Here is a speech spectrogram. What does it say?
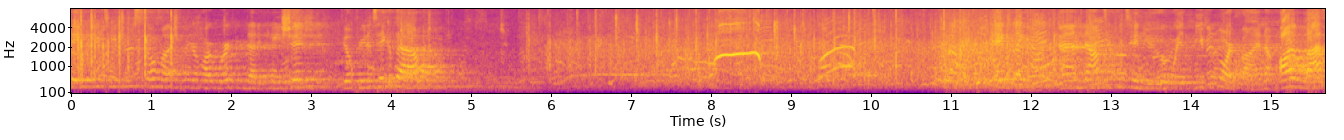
Thank you, teachers, so much for your hard work and dedication. Feel free to take a bow. And now to continue with more fun, our last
